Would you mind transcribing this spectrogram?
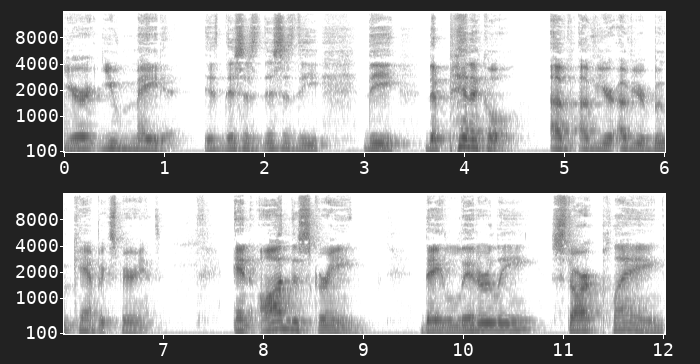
you're you made it. This is this is the the the pinnacle of of your of your boot camp experience. And on the screen, they literally start playing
